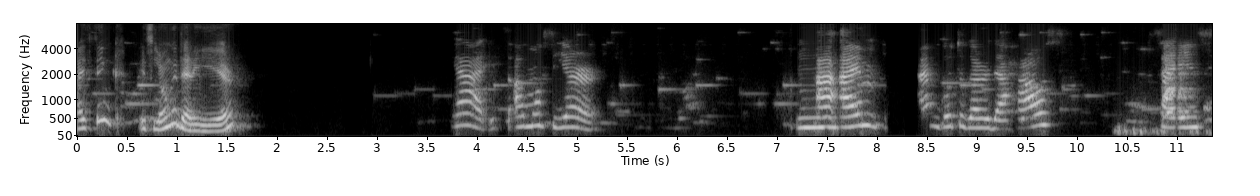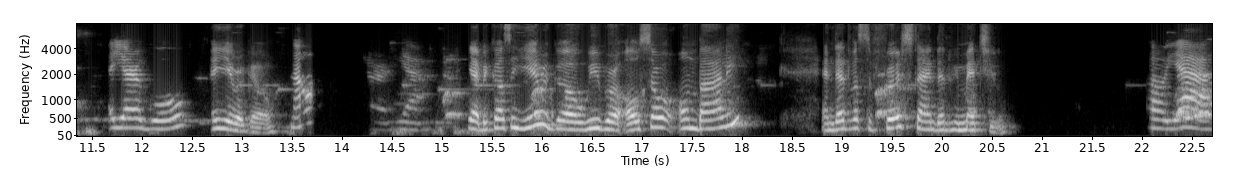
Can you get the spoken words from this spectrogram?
I think it's longer than a year. Yeah, it's almost a year. Mm. Uh, I'm I'm go to Garuda house since a year ago. A year ago. Now, yeah. Yeah, because a year ago we were also on Bali, and that was the first time that we met you. Oh yeah.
